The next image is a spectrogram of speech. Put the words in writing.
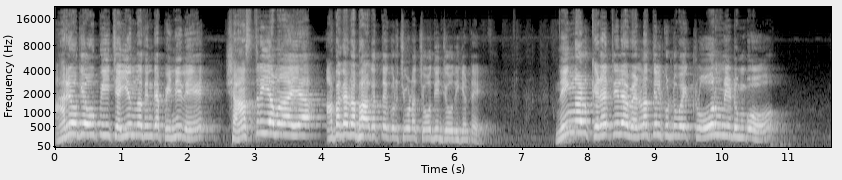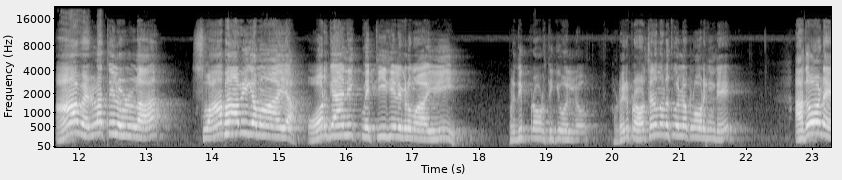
ആരോഗ്യവകുപ്പ് ഈ ചെയ്യുന്നതിന്റെ പിന്നിലെ ശാസ്ത്രീയമായ അപകട ഭാഗത്തെക്കുറിച്ചുകൂടെ ചോദ്യം ചോദിക്കട്ടെ. നിങ്ങൾ കിണറ്റിലെ വെള്ളത്തിൽ കൊണ്ടുപോയി ക്ലോറിൻ ഇടുമ്പോൾ ആ വെള്ളത്തിലുള്ള സ്വാഭാവികമായ ഓർഗാനിക് മെറ്റീരിയലുകളുമായി പ്രതിപ്രവർത്തിക്കുമല്ലോ. അവിടെ ഒരു പ്രവർത്തനം നടക്കുമല്ലോ ക്ലോറിന്റെ അതോടെ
